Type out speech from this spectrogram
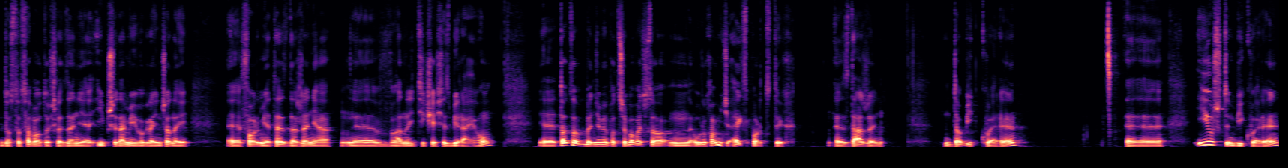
dostosował to śledzenie i przynajmniej w ograniczonej e, formie te zdarzenia e, w Analyticsie się zbierają. E, To, co będziemy potrzebować, to uruchomić eksport tych e, zdarzeń do BigQuery. E, I już w tym BigQuery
